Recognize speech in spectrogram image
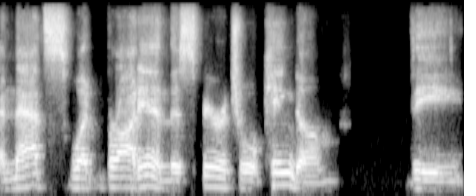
and that's what brought in this spiritual kingdom the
